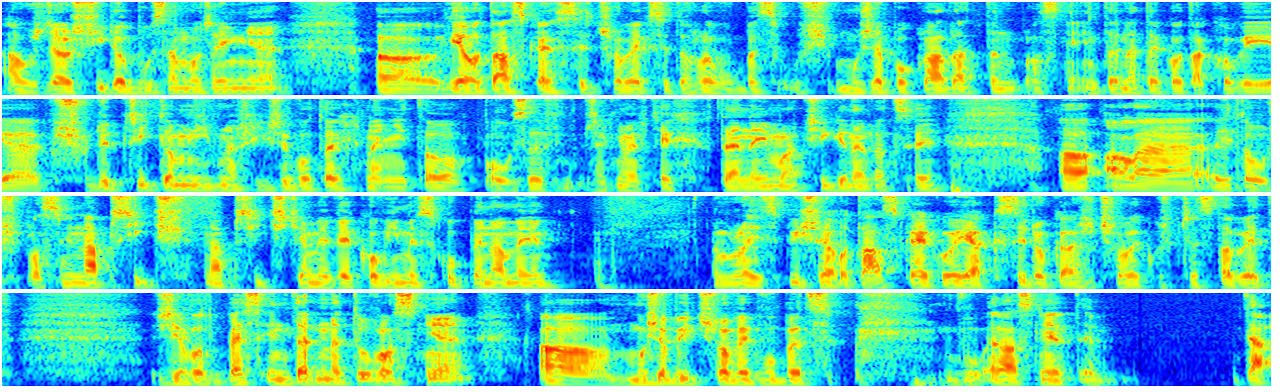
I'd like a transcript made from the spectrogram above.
a už delší dobu samozřejmě. Eh, je otázka, jestli člověk si tohle vůbec už může pokládat. Ten vlastně internet jako takový je všudy přítomný v našich životech, není to pouze, řekněme, v, těch, v té nejmladší generaci, eh, ale je to už vlastně napříč, napříč těmi věkovými skupinami. Spíše otázka, jako jak si dokáže člověk už představit život bez internetu vlastně. Uh, může být člověk vůbec vlastně ta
